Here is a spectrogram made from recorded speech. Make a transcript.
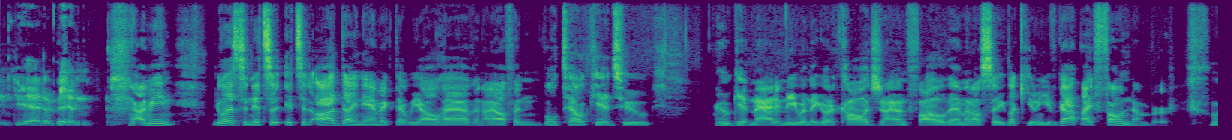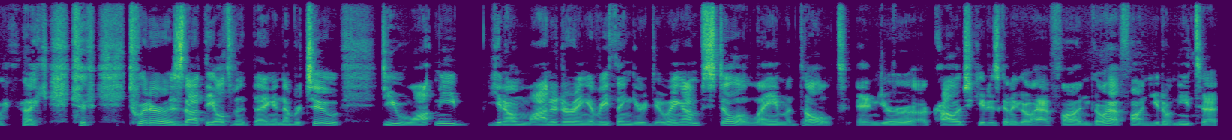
yeah, no kidding. I mean, listen, it's a it's an odd dynamic that we all have, and I often will tell kids who who get mad at me when they go to college and I unfollow them and I'll say, look, you know, you've got my phone number. like Twitter is not the ultimate thing. And number two, do you want me, you know, monitoring everything you're doing? I'm still a lame adult and you're a college kid who's going to go have fun. Go have fun. You don't need to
